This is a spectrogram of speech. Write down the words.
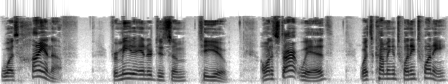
was high enough for me to introduce them to you. I want to start with what's coming in 2020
